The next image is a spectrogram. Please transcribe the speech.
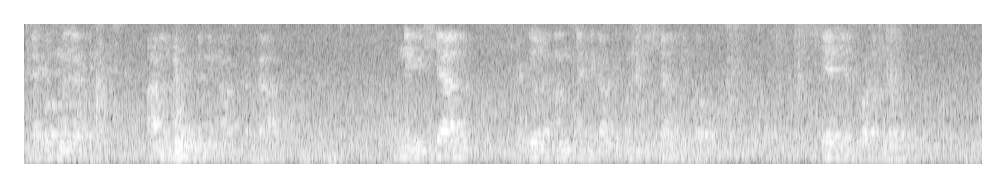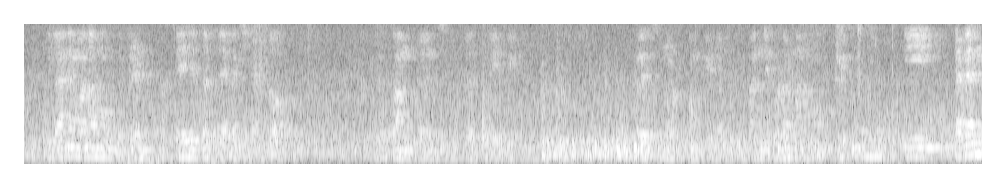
మహబూబ్ నగర్ పార్లమెంట్ రిటర్నింగ్ ఆఫీసర్గా కొన్ని విషయాలు షెడ్యూల్ అనౌన్స్ అయింది కాబట్టి కొన్ని విషయాలు మీతో షేర్ చేసుకోవడం జరుగుతుంది. ఇలానే మనము డిఫరెంట్ స్టేజెస్ ఆఫ్ ద ఎలక్షన్లో press conference press briefing press note పంపించడం ఇవన్నీ కూడా మనము ఈ సెవెన్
